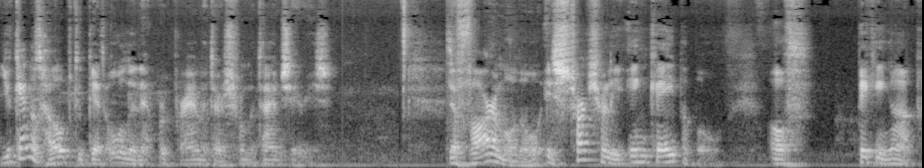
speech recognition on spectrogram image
You cannot hope to get all the network parameters from a time series. The VAR model is structurally incapable of picking up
